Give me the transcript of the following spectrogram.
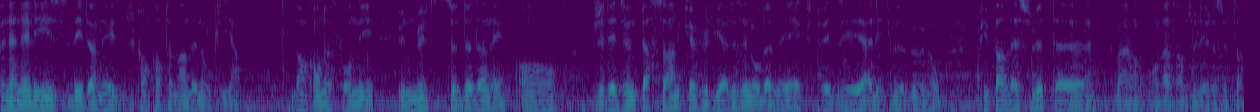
une analyse des données du comportement de nos clients? Donc, on a fourni une multitude de données. J'ai dédié une personne qui a vulgarisé nos données, expédié à l'équipe de Bruno. Puis par la suite, euh, ben, on a attendu les résultats.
